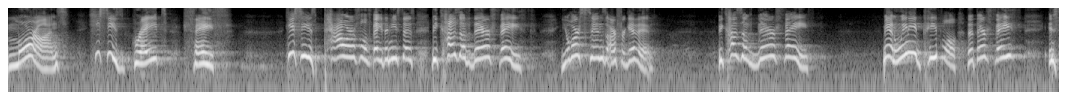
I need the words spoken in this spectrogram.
morons, he sees great faith. He sees powerful faith. And he says, Because of their faith, your sins are forgiven. Because of their faith. Man, we need people that their faith is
